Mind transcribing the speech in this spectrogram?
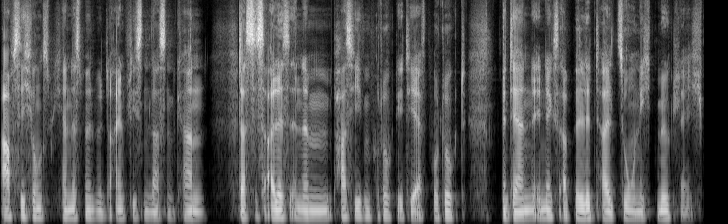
Absicherungsmechanismen mit einfließen lassen kann. Das ist alles in einem passiven Produkt, ETF-Produkt, der einen Index abbildet, halt so nicht möglich.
